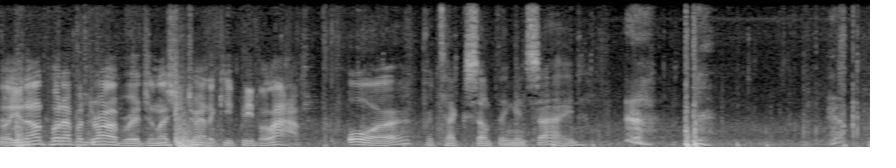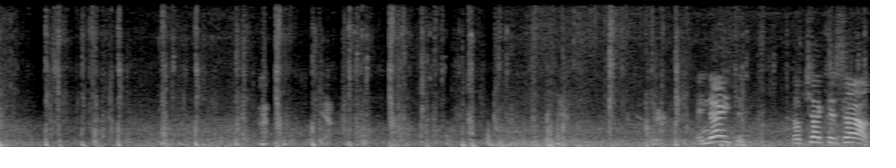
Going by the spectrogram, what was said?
Well, you don't put up a drawbridge unless you're trying to keep people out. Or protect something inside. Hey, Nathan, come check this out.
